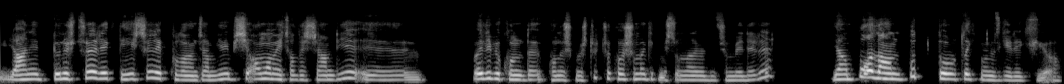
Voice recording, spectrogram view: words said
yani dönüştürerek, değiştirerek kullanacağım. Yeni bir şey almamaya çalışacağım diye e, Öyle bir konuda konuşmuştuk. Çok hoşuma gitmişti onların öyle düşünmeleri. Yani bu alan, bu doğrultuda gitmemiz gerekiyor.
